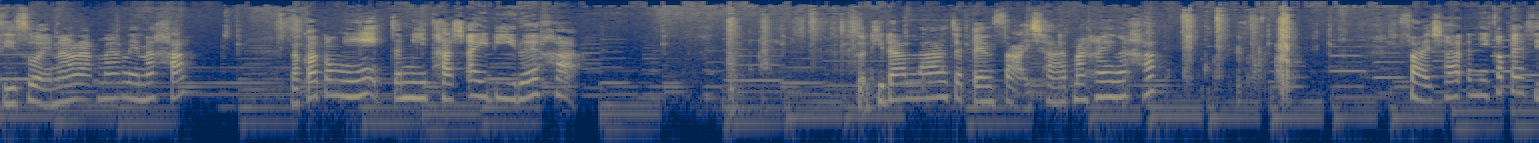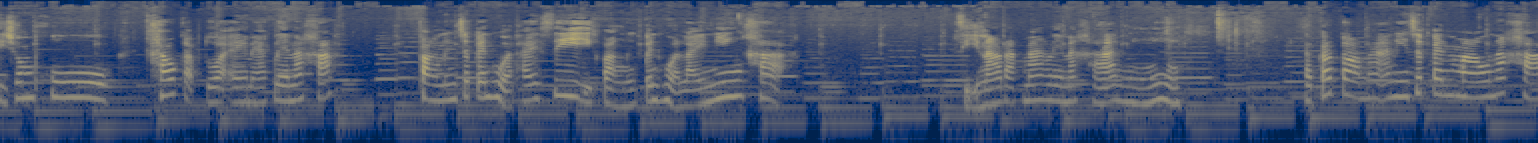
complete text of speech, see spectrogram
สีสวยน่ารักมากเลยนะคะ แล้วก็ตรงนี้จะมี Touch ID ด้วยค่ะ ส่วนที่ด้านล่างจะเป็นสายชาร์จมาให้นะคะ สายชาร์จอันนี้ก็เป็นสีชมพู เข้ากับตัว iMac เลยนะคะ ฝั่งหนึงจะเป็นหัว Type C อีกฝั่งหนึงเป็นหัว Lightning ค่ะ สีน่ารักมากเลยนะคะ อันนี้ แล้วก็ต่อมาอันนี้จะเป็นเมาส์นะคะ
